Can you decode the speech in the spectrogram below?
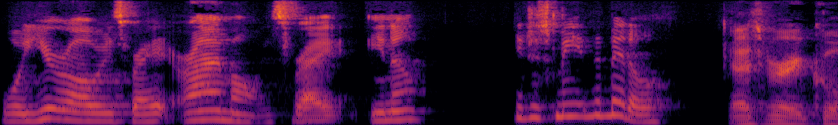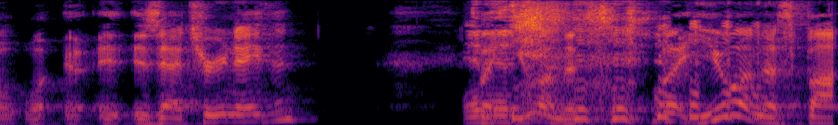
well you're always right or i'm always right you know you just meet in the middle That's very cool. What- Is that true, Nathan? It Put you on the put you on the spot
